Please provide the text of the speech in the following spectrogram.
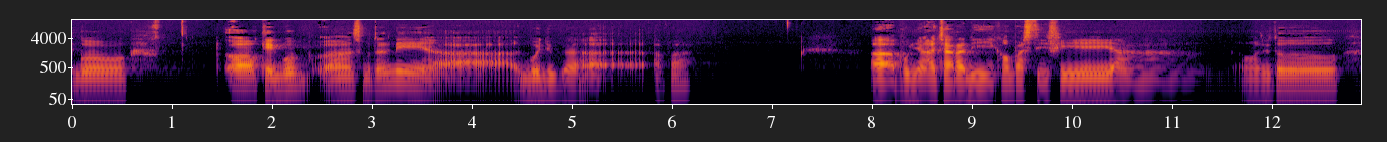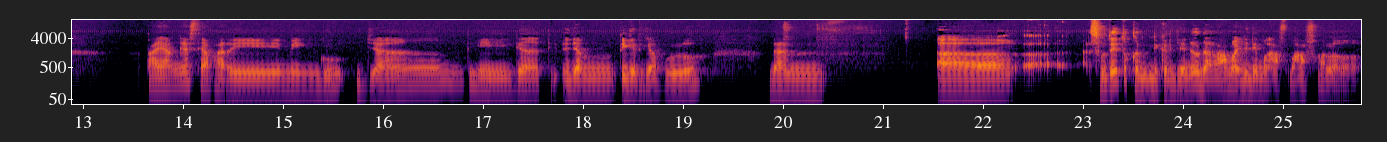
Gue oke okay, gue uh, sebetulnya nih uh, gue juga apa uh, punya acara di Kompas TV yang waktu itu tayangnya setiap hari Minggu jam tiga jam tiga tiga puluh dan uh, sebetulnya itu dikerjainnya udah lama jadi maaf maaf kalau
